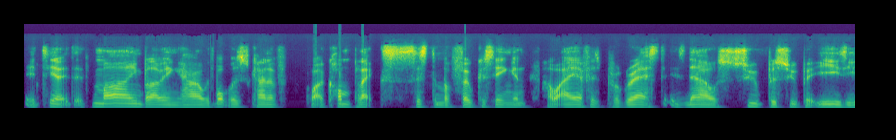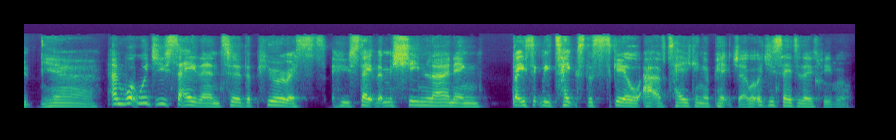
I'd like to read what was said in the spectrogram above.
it's yeah, it's mind blowing how what was kind of quite a complex system of focusing and how AF has progressed is now super, super easy. Yeah. And what would you say then to the purists who state that machine learning basically takes the skill out of taking a picture? What would you say to those people?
